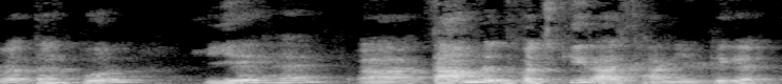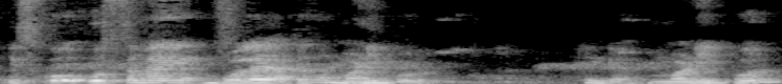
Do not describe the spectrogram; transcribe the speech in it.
रतनपुर, ये है ताम्रध्वज की राजधानी, ठीक है? इसको उस समय बोला जाता था मणिपुर, ठीक है? मणिपुर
